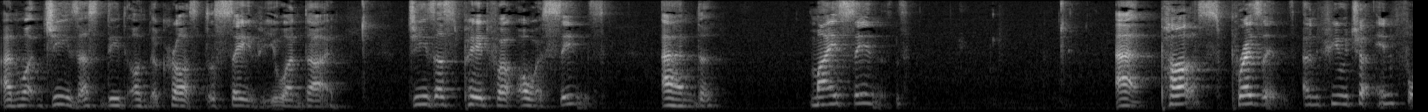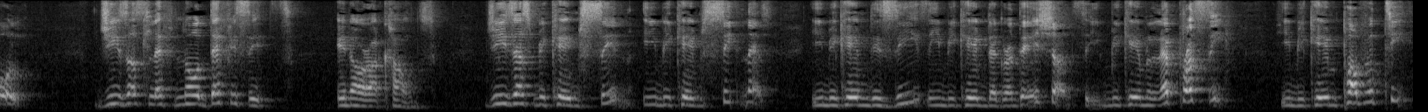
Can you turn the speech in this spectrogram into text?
and what Jesus did on the cross to save you and I. Jesus paid for our sins and my sins, and past, present, and future in full. Jesus left no deficits in our accounts. Jesus became sin, he became sickness, he became disease, he became degradation, he became leprosy, he became poverty,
